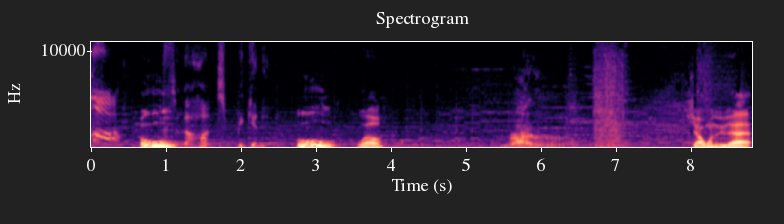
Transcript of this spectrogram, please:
Ah! Ooh. Letting the hunt beginning. Ooh. Well, Y'all want to do that?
